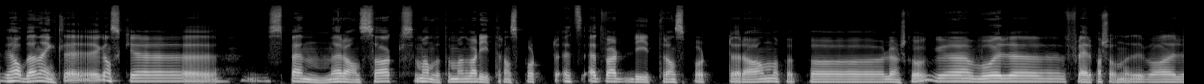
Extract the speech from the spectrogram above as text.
Vi hadde en egentlig ganske spennende ranssak som handlet om verditransport, et, et verditransportran oppe på Lørenskog, eh, hvor flere personer var,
